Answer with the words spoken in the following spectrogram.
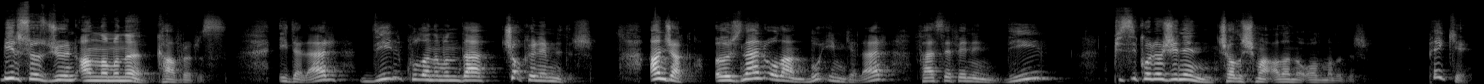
bir sözcüğün anlamını kavrarız. İdeler dil kullanımında çok önemlidir. Ancak öznel olan bu imgeler felsefenin değil, psikolojinin çalışma alanı olmalıdır. Peki,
